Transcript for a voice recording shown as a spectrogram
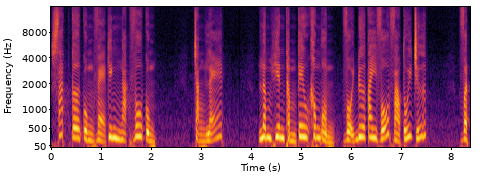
Sát cơ cùng vẻ kinh ngạc vô cùng. Chẳng lẽ. Lâm Hiên thầm kêu không ổn. Vội đưa tay vỗ vào túi chữ. Vật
